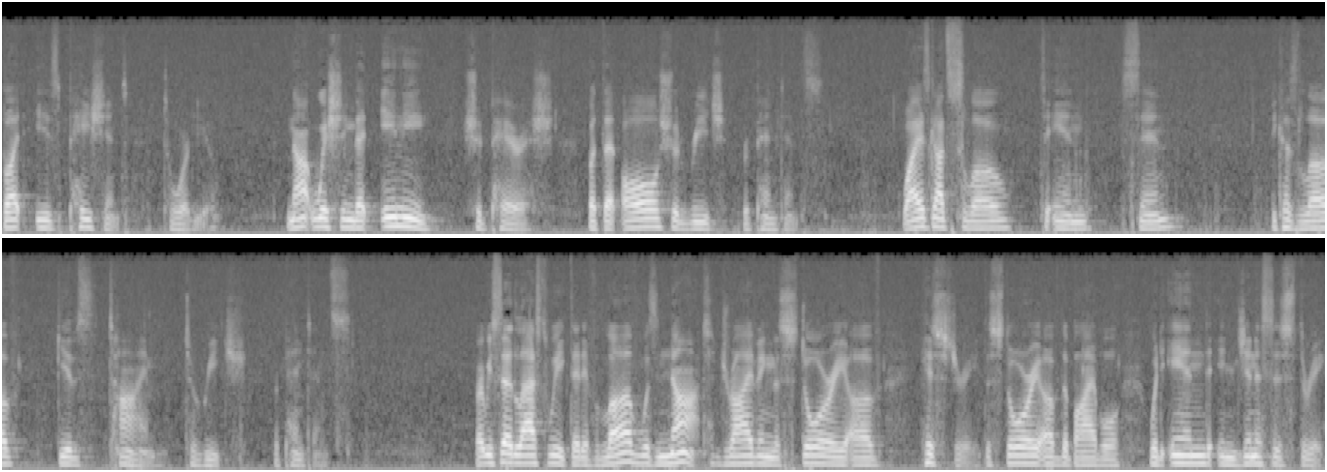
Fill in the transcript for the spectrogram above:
but is patient toward you, not wishing that any should perish, but that all should reach repentance. Why is God slow to end sin? Because love gives time to reach repentance. Right, we said last week that if love was not driving the story of history, the story of the Bible, would end in Genesis 3.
